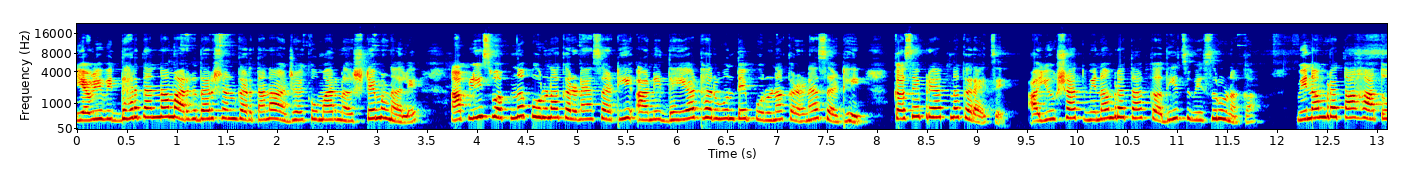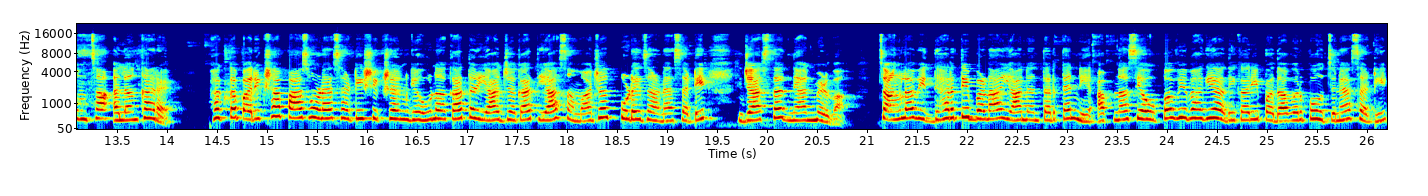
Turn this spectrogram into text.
यावेळी विद्यार्थ्यांना मार्गदर्शन करताना अजय कुमार नष्टे म्हणाले आपली स्वप्न पूर्ण करण्यासाठी आणि ध्येय ठरवून ते पूर्ण करण्यासाठी कसे प्रयत्न करायचे? आयुष्यात विनम्रता कधीच विसरू नका. विनम्रता हा तुमचा अलंकार आहे. फक्त परीक्षा पास होण्यासाठी शिक्षण घेऊ नका तर या जगात या समाजात पुढे जाण्यासाठी जास्त ज्ञान मिळवा. चांगला विद्यार्थी बना यानंतर त्यांनी आपणास या उपविभागीय अधिकारी पदावर पोहोचण्यासाठी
